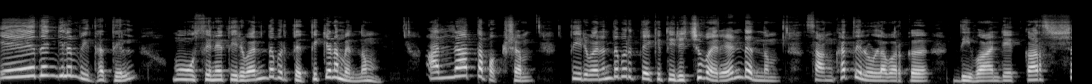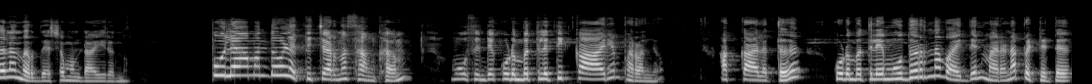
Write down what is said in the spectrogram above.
ഏതെങ്കിലും വിധത്തിൽ മൂസിനെ തിരുവനന്തപുരത്ത് എത്തിക്കണമെന്നും അല്ലാത്ത പക്ഷം തിരുവനന്തപുരത്തേക്ക് തിരിച്ചു വരേണ്ടെന്നും സംഘത്തിലുള്ളവർക്ക് ദിവാന്റെ കർശന നിർദ്ദേശമുണ്ടായിരുന്നു. പുലാമന്തോൾ എത്തിച്ചേർന്ന സംഘം മൂസിന്റെ കുടുംബത്തിലെത്തി കാര്യം പറഞ്ഞു. അക്കാലത്ത് കുടുംബത്തിലെ മുതിർന്ന വൈദ്യൻ മരണപ്പെട്ടിട്ട്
